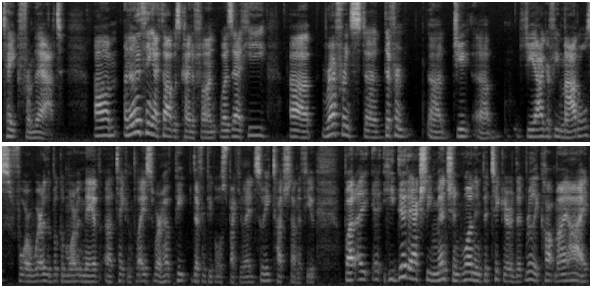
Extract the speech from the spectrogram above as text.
take from that. Um, another thing I thought was kind of fun was that he uh, referenced uh, different uh, ge- uh, geography models for where the Book of Mormon may have uh, taken place, where have pe- different people speculated. So he touched on a few, but uh, he did actually mention one in particular that really caught my eye,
